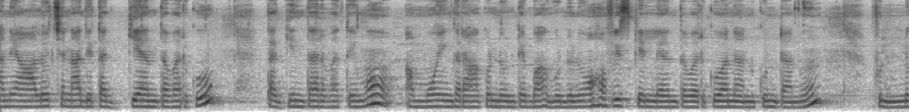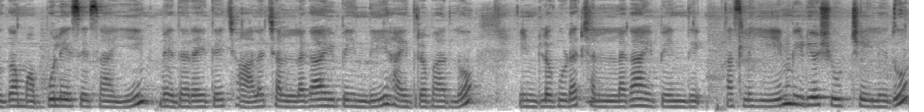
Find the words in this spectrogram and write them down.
అనే ఆలోచన అది తగ్గేంత వరకు. తగ్గిన తర్వాత ఏమో అమ్మో ఇంకా రాకుండా ఉంటే బాగుండును ఆఫీస్కి వెళ్ళేంత వరకు అని అనుకుంటాను. ఫుల్గా మబ్బులు వేసేసాయి వెదర్ అయితే చాలా చల్లగా అయిపోయింది హైదరాబాద్లో. ఇంట్లో కూడా చల్లగా అయిపోయింది. అసలు ఏం వీడియో షూట్ చేయలేదు.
